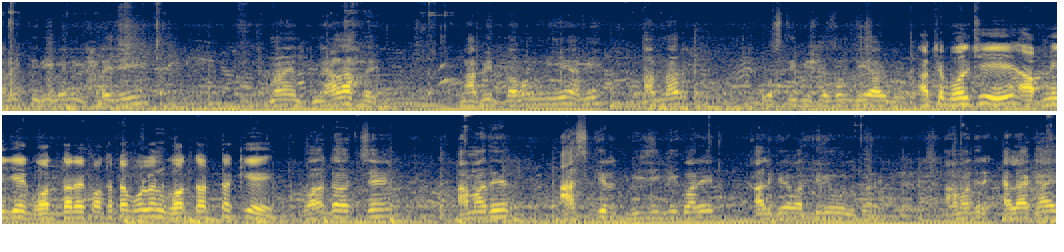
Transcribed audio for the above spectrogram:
আমি ত্রিবেণী ঘাটে যেই মানে নেড়া হয়ে, নাপিত ভবন নিয়ে আমি আপনার অস্থি বিসর্জন দিয়ে আসব। আচ্ছা বলছি আপনি যে গদ্দারের কথাটা বলেন গদ্দারটা কে? কথাটা হচ্ছে আমাদের আজকের বিজেপি করে কালকে আবার তৃণমূল করে। আমাদের এলাকায়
